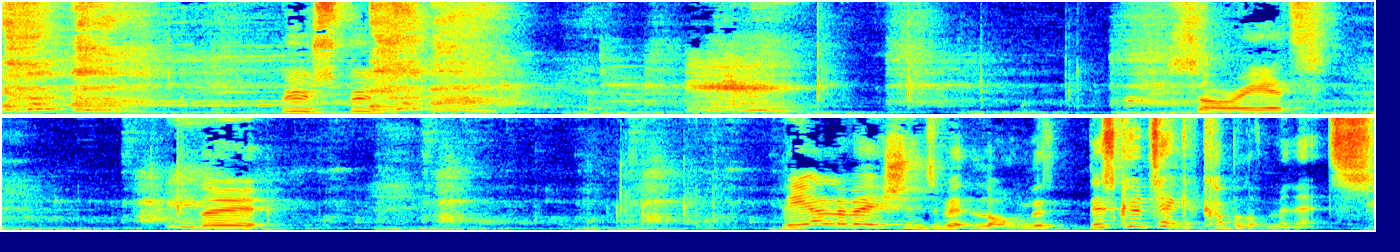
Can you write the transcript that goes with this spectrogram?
boost, boost. Sorry, it's the the elevation's a bit long. This, this could take a couple of minutes.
